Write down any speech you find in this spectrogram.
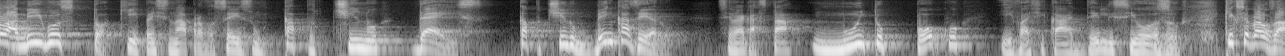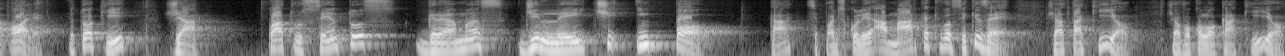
Olá, amigos! Tô aqui para ensinar para vocês um cappuccino 10. Cappuccino bem caseiro. Você vai gastar muito pouco e vai ficar delicioso. O que, que você vai usar? Olha, eu tô aqui já 400 gramas de leite em pó, tá? Você pode escolher a marca que você quiser. Já está aqui, ó. Já vou colocar aqui, ó,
